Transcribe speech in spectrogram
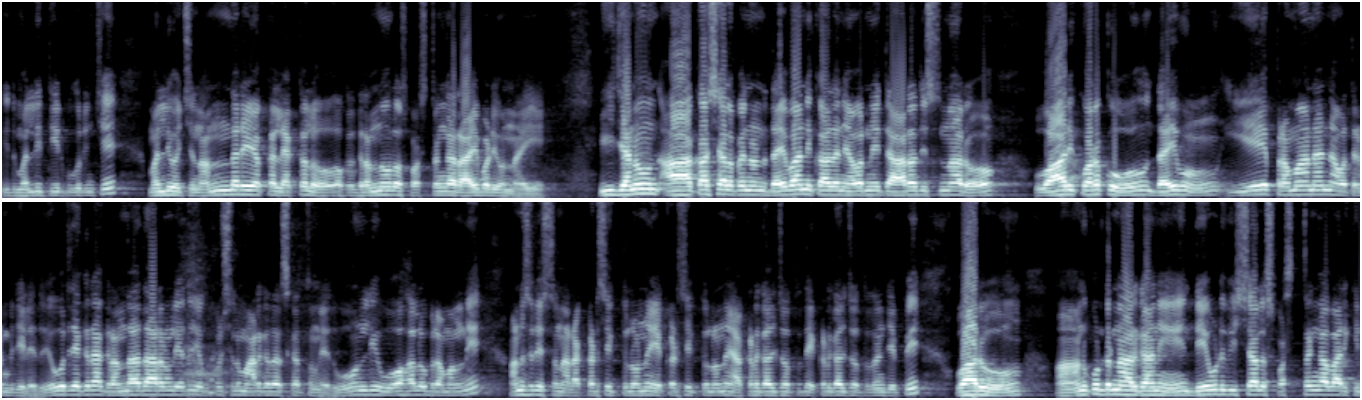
ఇది మళ్ళీ తీర్పు గురించి మళ్ళీ వచ్చింది. అందరి యొక్క లెక్కలు ఒక గ్రంథంలో స్పష్టంగా రాయబడి ఉన్నాయి. ఈ జనం ఆ ఆకాశాలపైన ఉన్న దైవాన్ని కాదని ఎవరినైతే ఆరాధిస్తున్నారో వారి కొరకు దైవం ఏ ప్రమాణాన్ని అవతరింపజేయలేదు. ఎవరి దగ్గర గ్రంథాధారం లేదు యుగ పురుషుల మార్గదర్శకత్వం లేదు. ఓన్లీ ఊహలు భ్రమల్ని అనుసరిస్తున్నారు. అక్కడ శక్తులు ఎక్కడ శక్తులు ఉన్నాయి అక్కడ కలిసి వస్తుంది ఎక్కడ కలిసి వస్తుంది అని చెప్పి వారు అనుకుంటున్నారు కానీ దేవుడి విషయాలు స్పష్టంగా వారికి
